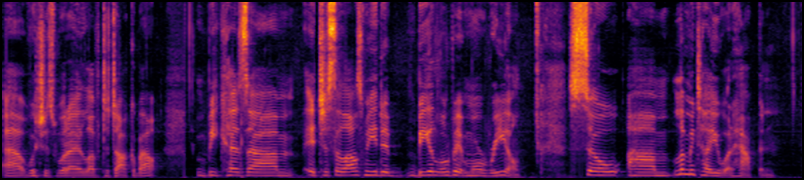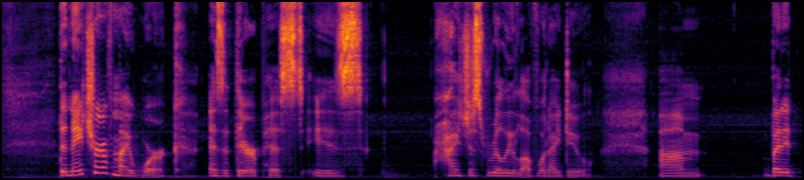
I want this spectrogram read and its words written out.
Uh, which is what I love to talk about because um, it just allows me to be a little bit more real. So, um, let me tell you what happened. The nature of my work as a therapist is I just really love what I do. Um, but it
